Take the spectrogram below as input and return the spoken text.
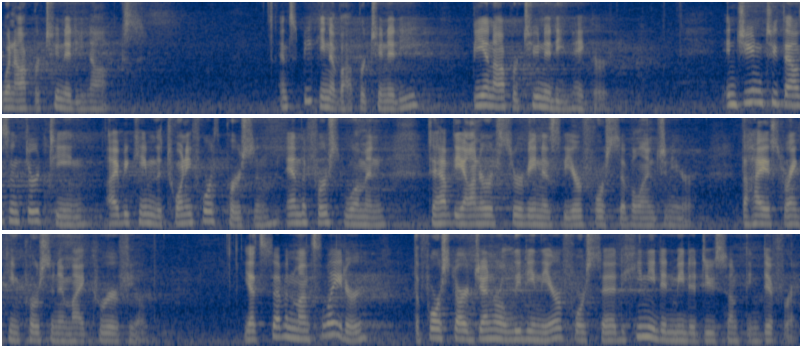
when opportunity knocks. And speaking of opportunity, be an opportunity maker. In June 2013, I became the 24th person and the first woman to have the honor of serving as the Air Force Civil Engineer, the highest ranking person in my career field. Yet seven months later, the four-star general leading the Air Force said he needed me to do something different.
